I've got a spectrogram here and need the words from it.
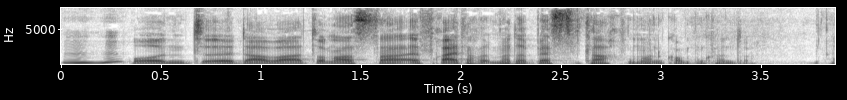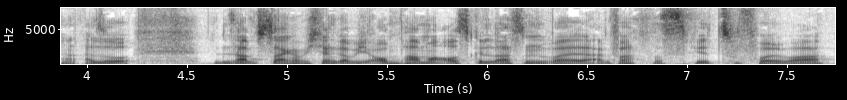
Mhm. Und äh, da war Donnerstag, äh, Freitag immer der beste Tag, wo man kommen konnte. Ja, also den Samstag habe ich dann, glaube ich, auch ein paar Mal ausgelassen, weil einfach das viel zu voll war.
